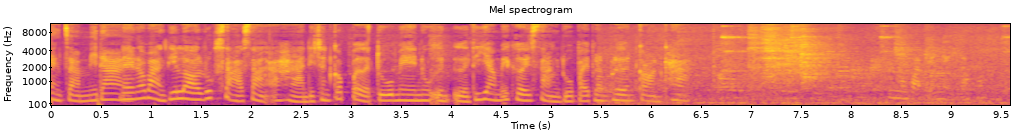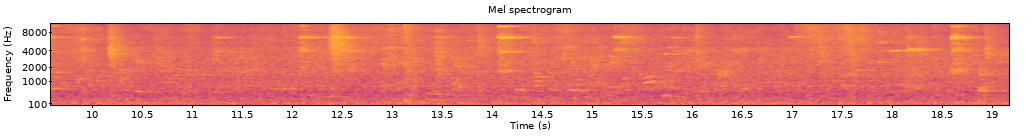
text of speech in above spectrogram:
ยังจำไม่ได้ ในระหว่างที่รอลูกสาวสั่งอาหารดิฉันก็เปิดดูเมนูอื่น ๆ ที่ยังไม่เคยสั่งดูไปเพลินๆก่อนค่ะ ชุ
